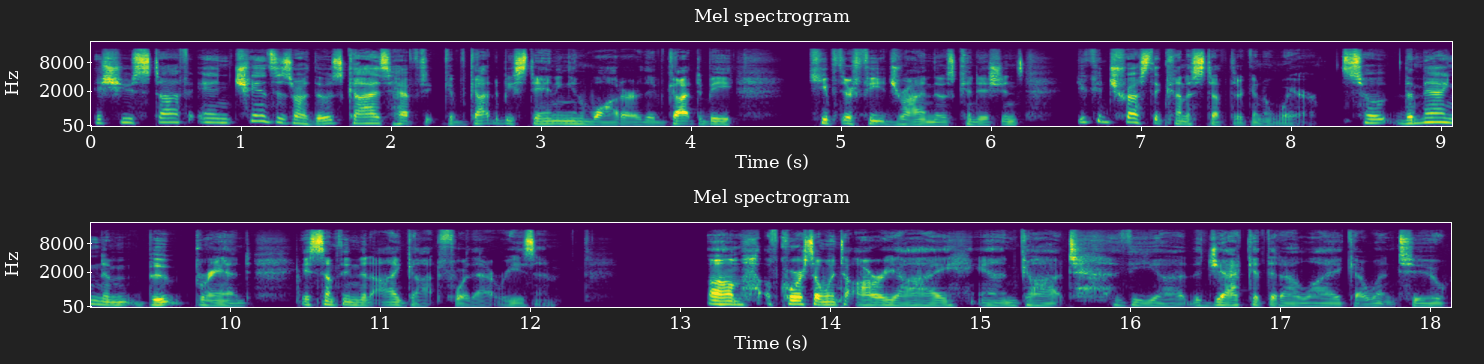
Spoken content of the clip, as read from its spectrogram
issue stuff, and chances are those guys have, to, have got to be standing in water. They've got to be keep their feet dry in those conditions. You can trust the kind of stuff they're going to wear. So the Magnum boot brand is something that I got for that reason. Um, of course, I went to REI and got the uh, the jacket that I like. I went to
